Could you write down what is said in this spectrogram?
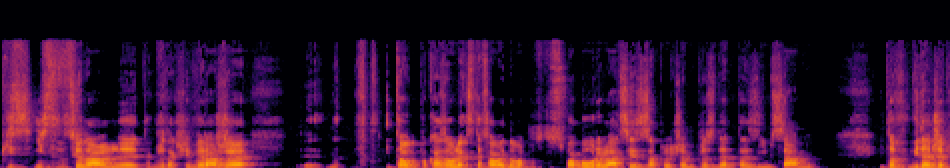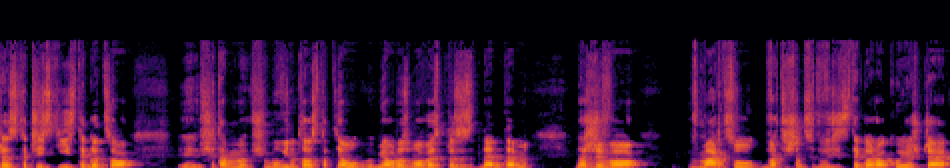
PiS instytucjonalny, także tak się wyrażę, i to pokazał Lex TVN, no ma po prostu słabą relację z zapleczem prezydenta z nim samym. I to widać, że prezes Kaczyński z tego, co y, się tam się mówi, no to ostatnio miał rozmowę z prezydentem na żywo w marcu 2020 roku jeszcze,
